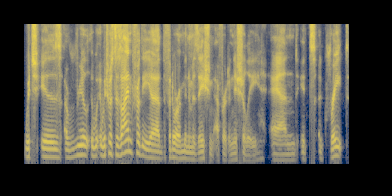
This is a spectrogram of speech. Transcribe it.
which is a real, which was designed for the uh, the Fedora minimization effort initially, and it's a great,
